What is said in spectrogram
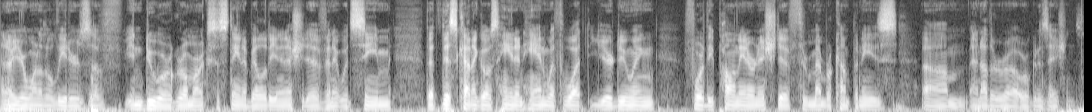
I know you're one of the leaders of Endure Growmark's sustainability initiative, and it would seem that this kind of goes hand in hand with what you're doing for the Pollinator Initiative through member companies um, and other uh, organizations.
